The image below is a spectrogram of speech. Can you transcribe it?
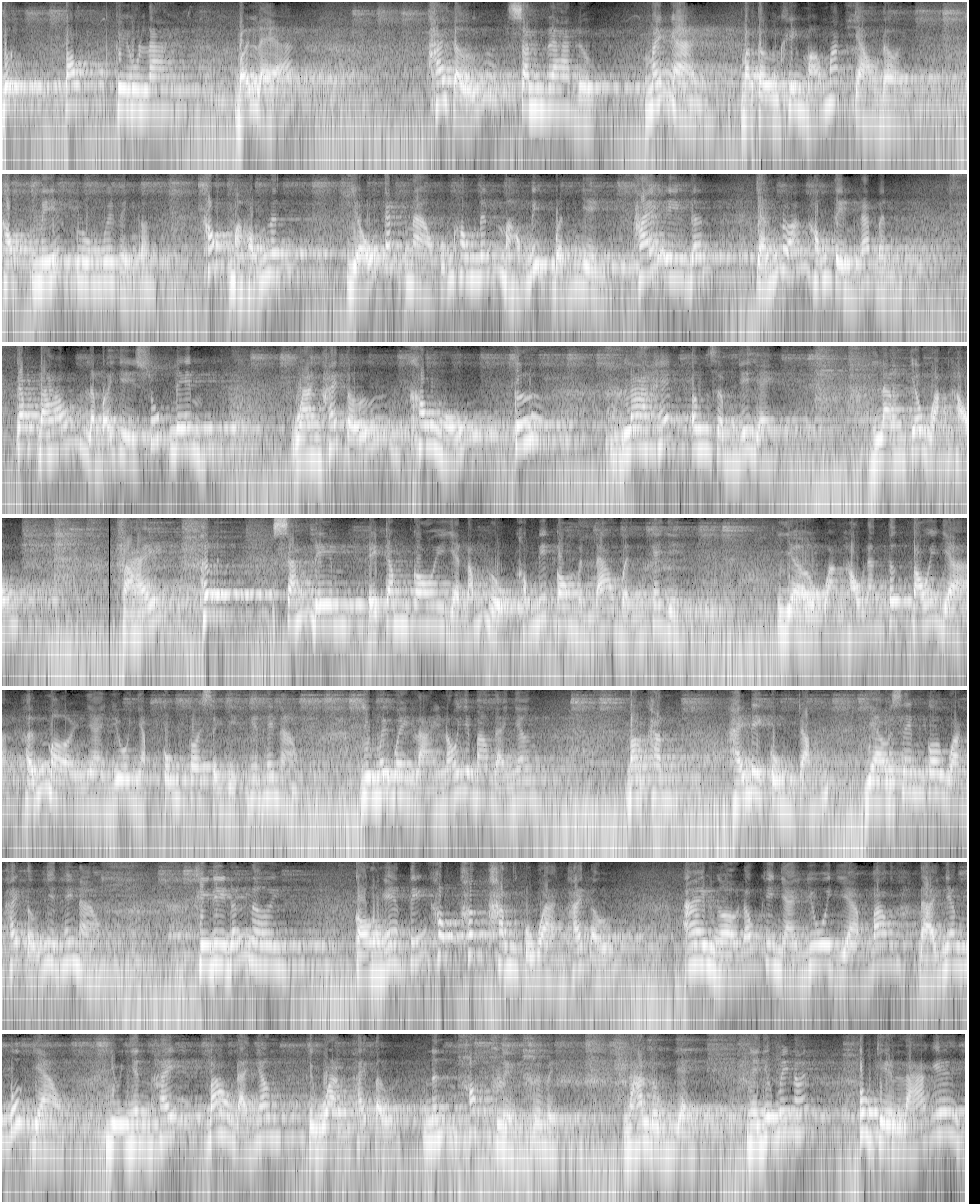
bức tóc kêu la bởi lẽ thái tử sanh ra được mấy ngày mà từ khi mở mắt chào đời, khóc miết luôn quý vị ơi. Khóc mà không nín. Dỗ cách nào cũng không nín mà không biết bệnh gì. Thái y đến, chẩn đoán không tìm ra bệnh. Cấp báo là bởi vì suốt đêm, hoàng thái tử không ngủ, cứ la hét âm sùm như vậy, làm cho hoàng hậu phải thức sáng đêm để trông coi và nóng ruột, không biết con mình đau bệnh cái gì giờ hoàng hậu đang tức tối giờ thỉnh mời nhà vua nhập cung coi sự việc như thế nào. Vua mới quay lại nói với bao đại nhân, bao khanh, hãy đi cùng trẫm, vào xem coi hoàng thái tử như thế nào. Khi đi đến nơi, còn nghe tiếng khóc thất thanh của hoàng thái tử. Ai ngờ đâu khi nhà vua và bao đại nhân bước vào, vừa nhìn thấy bao đại nhân thì hoàng thái tử nín khóc liền quý vị lạ lùng vậy. Nhà vua mới nói ô kìa lạ ghê.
